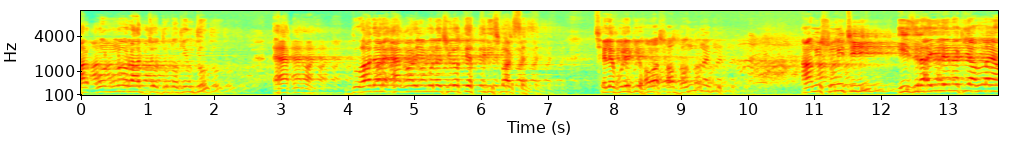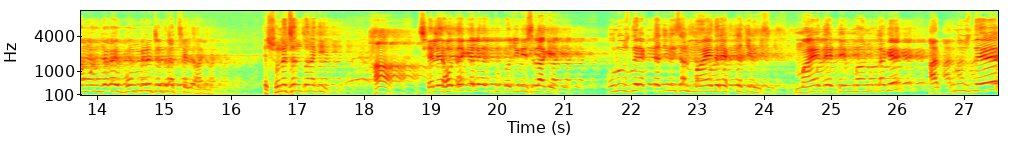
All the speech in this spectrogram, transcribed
আর অন্য রাজ্য দুটো কিন্তু এক নয়। দু হাজার এগারোই বলেছিল তেত্রিশ পার্সেন্ট। ছেলে ভুলে কি হওয়া সব বন্ধ নাকি? আমি শুনেছি ইসরায়েলে নাকি আল্লাহ এমন জায়গায় বোম মেরেছে ওদের ছেলে হয় না। শুনেছেন তো নাকি? হ্যাঁ ছেলে হতে গেলে দুটো জিনিস লাগে। পুরুষদের একটা জিনিস আর মায়েদের একটা জিনিস। মায়েদের ডিম্বাণু লাগে আর পুরুষদের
